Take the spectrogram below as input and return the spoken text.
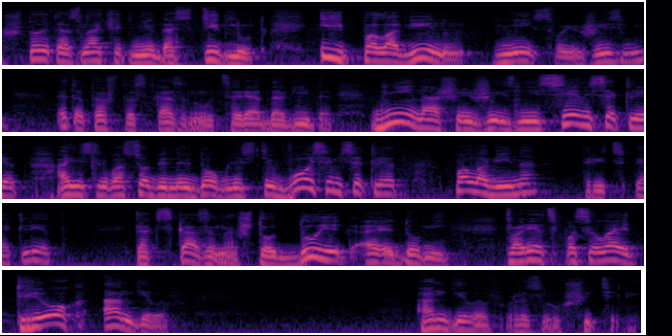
Что это значит не достигнут? И половину дней своей жизни – это то, что сказано у царя Давида. Дни нашей жизни 70 лет, а если в особенной доблести 80 лет, половина – 35 лет. Так сказано, что Дуек Аэдуми, Творец посылает трех ангелов, ангелов-разрушителей,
